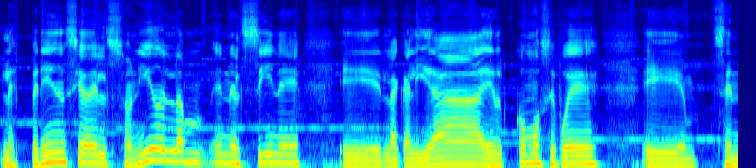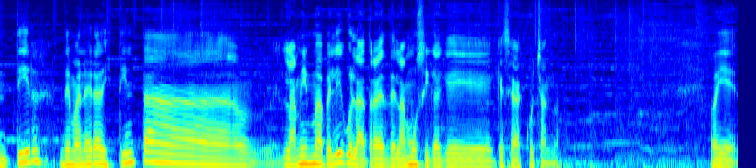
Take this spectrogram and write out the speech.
la experiencia del sonido en, la- en el cine, eh, la calidad, el cómo se puede eh, sentir de manera distinta la misma película a través de la música que, se va escuchando. Oye,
